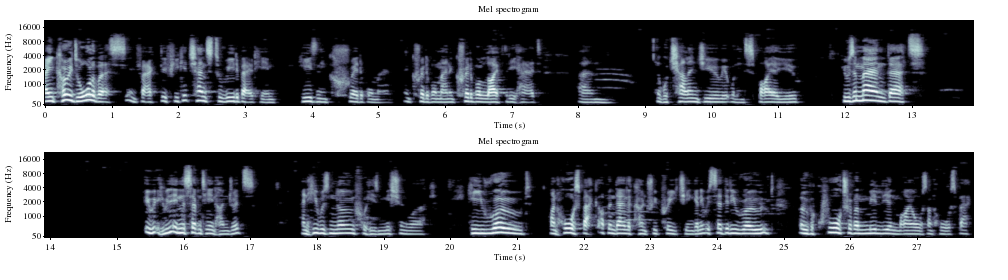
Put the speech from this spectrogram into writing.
I encourage all of us, in fact, if you get a chance to read about him, he is an incredible man, incredible man, incredible life that he had. Um, it will challenge you, it will inspire you. He was a man that, he was in the 1700s, and he was known for his mission work. He rode on horseback up and down the country preaching, and it was said that he rode over a quarter of a million miles on horseback.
